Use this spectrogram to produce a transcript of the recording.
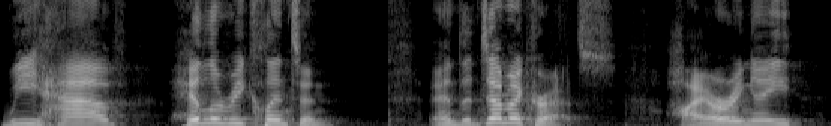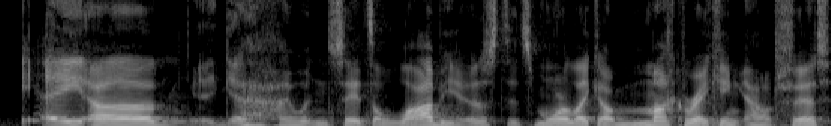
we have Hillary Clinton and the Democrats hiring a a uh, I wouldn't say it's a lobbyist. It's more like a muckraking outfit.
